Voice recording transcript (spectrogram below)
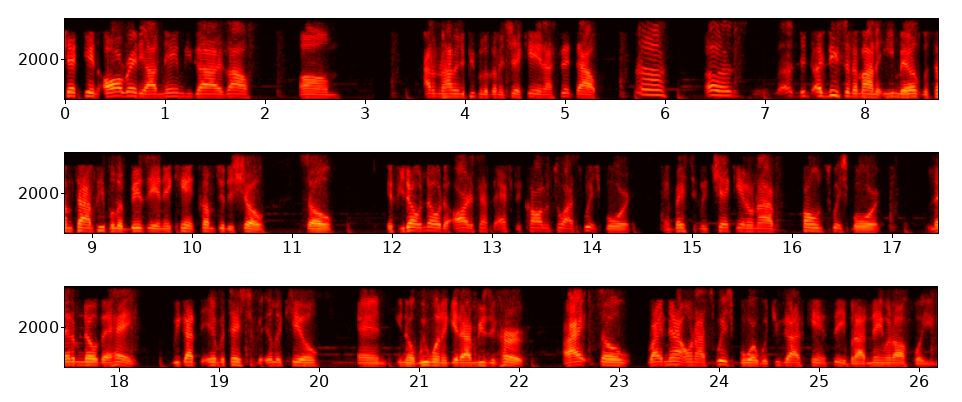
checked in already. I'll name you guys off. Um, I don't know how many people are going to check in. I sent out uh, a decent amount of emails, but sometimes people are busy and they can't come to the show. So if you don't know, the artists have to actually call into our switchboard and basically check in on our phone switchboard. Let them know that, hey, we got the invitation for Ill or Kill and, you know, we want to get our music heard. All right, so right now on our switchboard, which you guys can't see, but I name it off for you.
